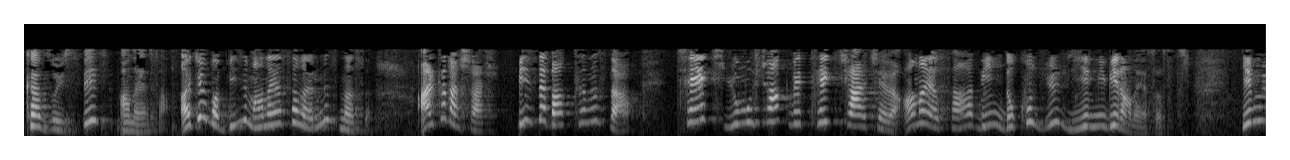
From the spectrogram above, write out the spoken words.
Kazuistik anayasa. Acaba bizim anayasalarımız nasıl? Arkadaşlar bizde baktığınızda tek yumuşak ve tek çerçeve anayasa 1921 anayasasıdır. 21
